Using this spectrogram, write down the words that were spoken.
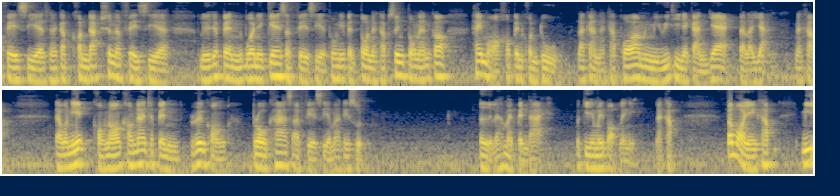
aphasia นะครับ conduction aphasia หรือจะเป็น Wernicke's aphasia พวกนี้เป็นต้นนะครับ ซึ่งตรงนั้นก็ให้หมอเขาเป็นคนดูแล้วกันนะครับ เพราะว่ามันมีวิธีในการแยกแต่ละอย่างนะครับ แต่วันนี้ของน้องเขาน่าจะเป็นเรื่องของ broadcast aphasia มากที่สุด เออแล้วทำไมเป็นได้ เมื่อกี้ยังไม่บอกเลยนี่นะครับ ต้องบอกอย่างนี้ครับ มี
